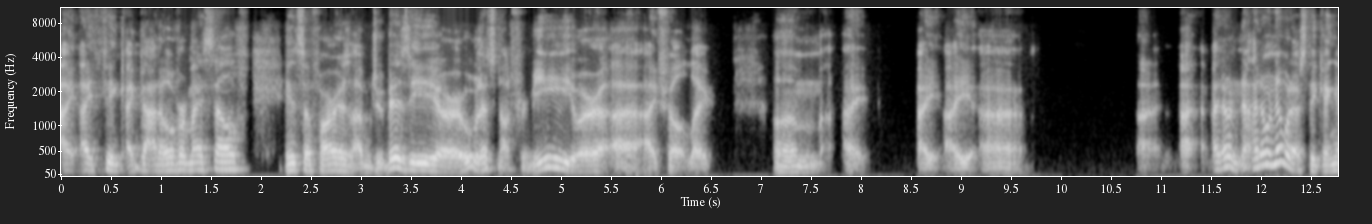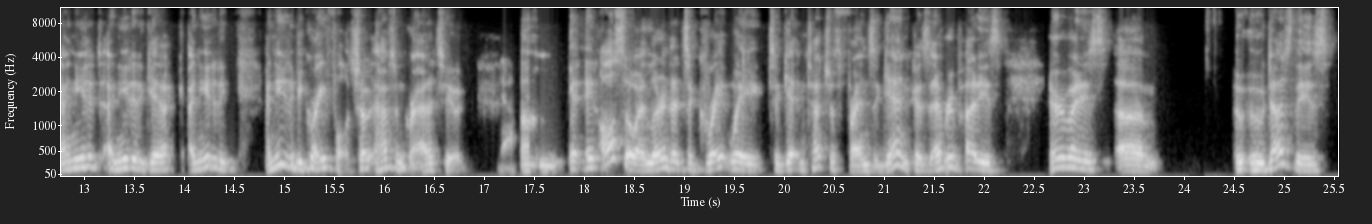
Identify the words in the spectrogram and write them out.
I, I, think I got over myself insofar as I'm too busy, or oh, that's not for me, or uh, I felt like um, I I I uh, I, I don't I don't know what I was thinking. I needed I needed to get I needed to I needed to be grateful. Show have some gratitude. Yeah. Um, and, and also, I learned that it's a great way to get in touch with friends again because everybody's everybody's um, who, who does these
